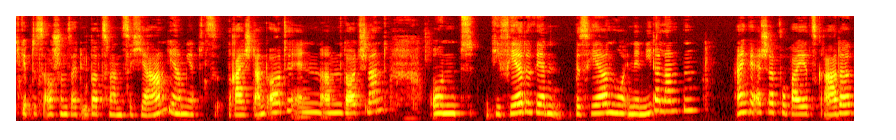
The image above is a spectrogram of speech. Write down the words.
Die gibt es auch schon seit über 20 Jahren. Die haben jetzt drei Standorte in ähm, Deutschland. Und die Pferde werden bisher nur in den Niederlanden eingeäschert, wobei jetzt gerade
